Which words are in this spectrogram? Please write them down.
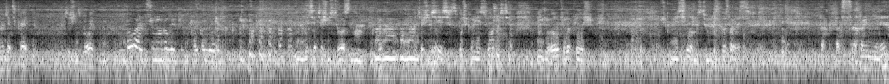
ноги отекает, нет? Отечность бывает? Бывает, если много выпить алкоголя. Здесь отечность у вас на... Отечность есть, с почками есть сложности. Ноги, руки вдоль туловища. С почками есть сложности у нас. Расслабьтесь. Так, таз сохранили.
